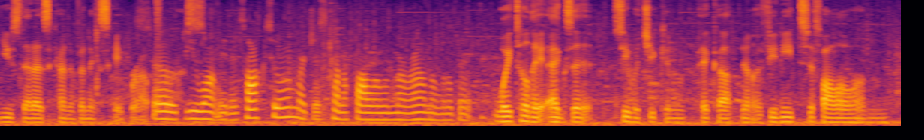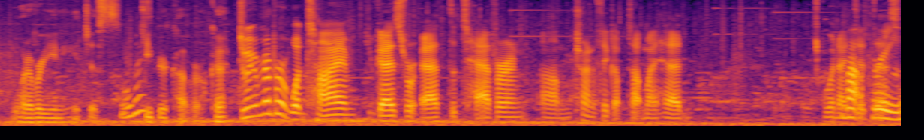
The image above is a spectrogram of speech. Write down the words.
use that as kind of an escape route So for do you want me to talk to him or just kind of follow him around a little bit? Wait till they exit, see what you can pick up. You know, if you need to follow them, whatever you need, just Okay. keep your cover, okay? Do we remember what time you guys were at the tavern? Um, I'm trying to think up top of my head when I About did three. this.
